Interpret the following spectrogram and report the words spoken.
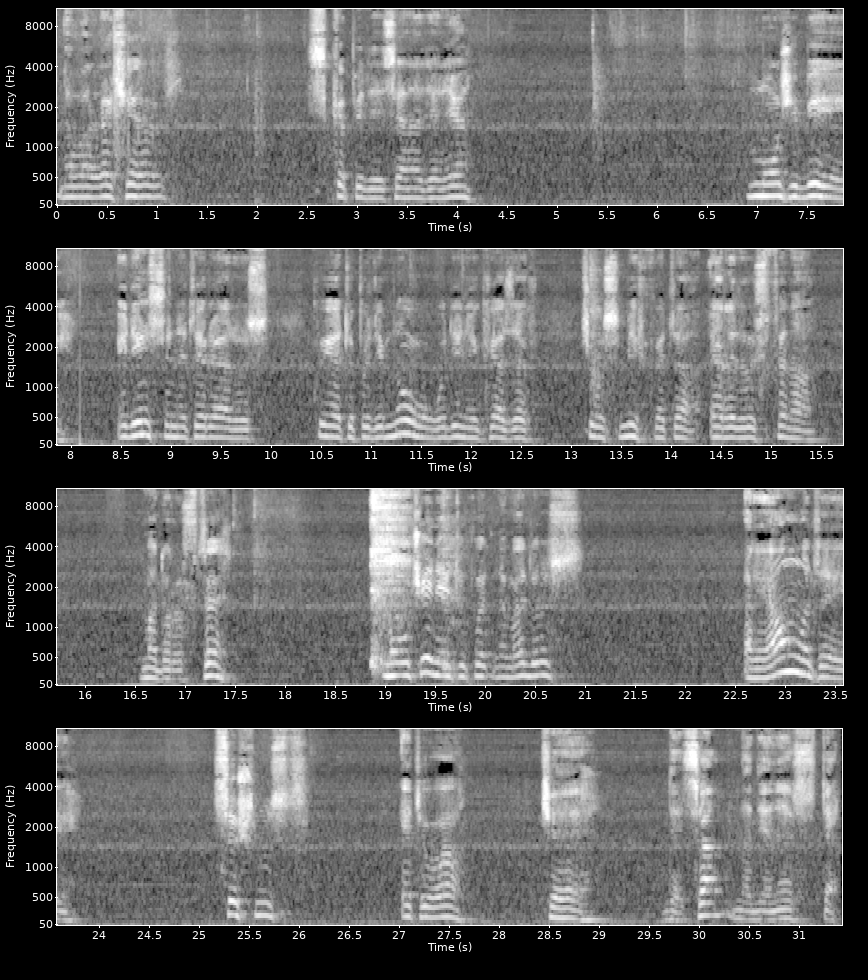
Добър вечер, скъпи деца на деня. Може би единствената радост, която преди много години казах, че усмивката е радостта на мъдростта, на учението път на мъдрост, реалната е същност е това, че деца на деня сте.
